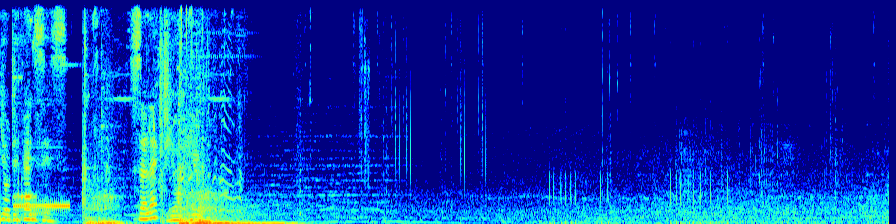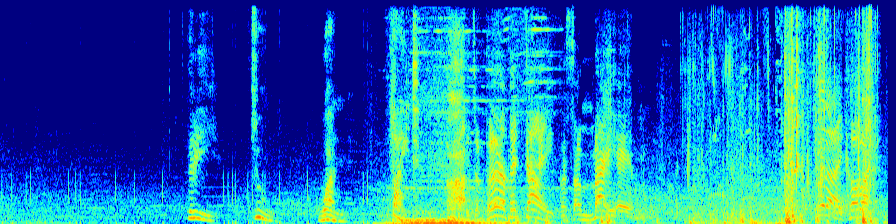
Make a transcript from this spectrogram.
your defenses. Select your hero. Three, two, one, fight! It's a perfect day for some mayhem! G'day, Cobber!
